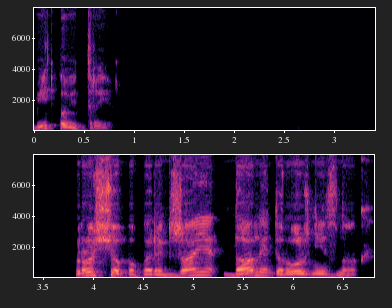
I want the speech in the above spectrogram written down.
Відповідь 3. Про що попереджає даний дорожній знак?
